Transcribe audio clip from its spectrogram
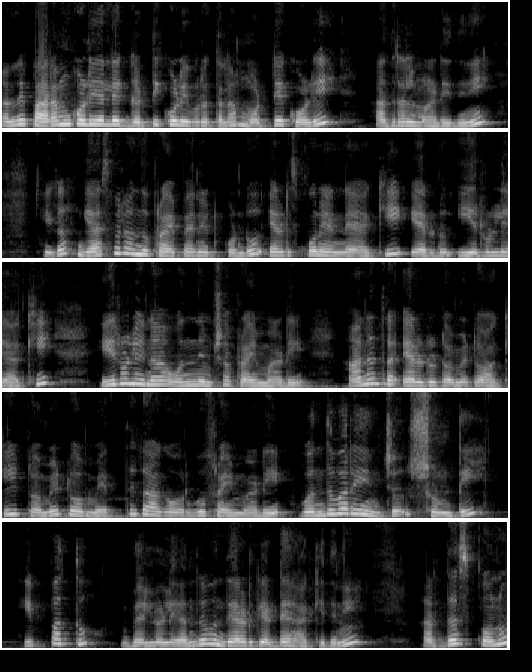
ಅಂದರೆ ಪಾರಂ ಕೋಳಿಯಲ್ಲೇ ಗಟ್ಟಿ ಕೋಳಿ ಬರುತ್ತಲ್ಲ, ಮೊಟ್ಟೆ ಕೋಳಿ, ಅದರಲ್ಲಿ ಮಾಡಿದ್ದೀನಿ. ಈಗ ಗ್ಯಾಸ್ ಮೇಲೆ ಒಂದು ಫ್ರೈ ಪ್ಯಾನ್ ಇಟ್ಕೊಂಡು ಎರಡು ಸ್ಪೂನ್ ಎಣ್ಣೆ ಹಾಕಿ, ಎರಡು ಈರುಳ್ಳಿ ಹಾಕಿ, ಈರುಳ್ಳಿನ ಒಂದು ನಿಮಿಷ ಫ್ರೈ ಮಾಡಿ. ಆನಂತರ ಎರಡು ಟೊಮೆಟೊ ಹಾಕಿ, ಟೊಮೆಟೊ ಮೆತ್ತಗಾಗೋವರೆಗೂ ಫ್ರೈ ಮಾಡಿ. ಒಂದೂವರೆ ಇಂಚು ಶುಂಠಿ, ಇಪ್ಪತ್ತು ಬೆಳ್ಳುಳ್ಳಿ, ಅಂದರೆ ಒಂದು ಎರಡು ಗೆಡ್ಡೆ ಹಾಕಿದ್ದೀನಿ. ಅರ್ಧ ಸ್ಪೂನು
